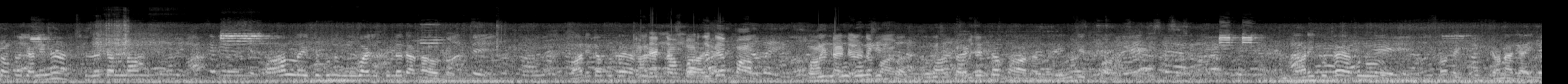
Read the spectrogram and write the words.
তা তো জানি না। ছেলেটার নাম পাল এইটুকুনি মোবাইল খুলে দেখা হলো। বাড়িটা কোথায়? নাম্বার থেকে পাল। পাল টাইটেলটা অভিজিৎ পাল। বাড়ি কোথায় এখনও? সঠিক জানা যায়নি।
